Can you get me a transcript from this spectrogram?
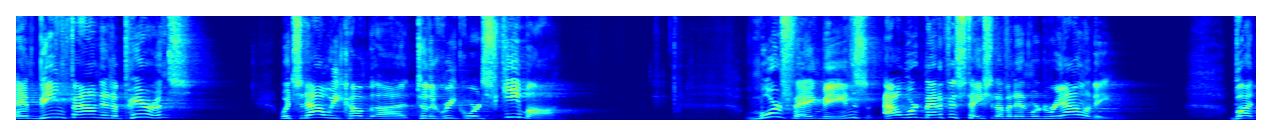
And being found in appearance, which now we come uh, to the Greek word schema. Morphe means outward manifestation of an inward reality. But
